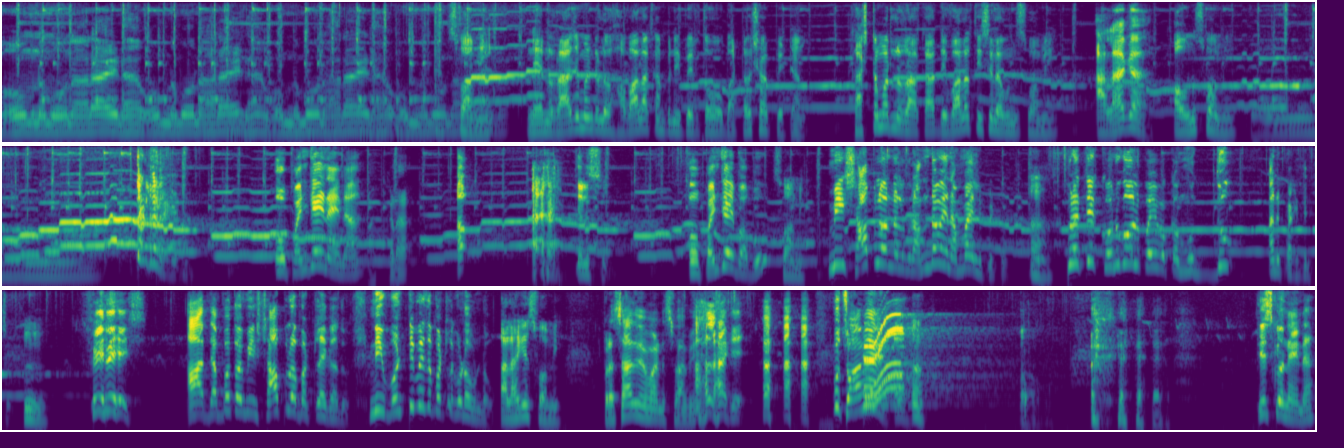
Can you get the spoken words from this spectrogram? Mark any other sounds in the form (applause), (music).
ఓం నమో నారాయణ ఓం నమో నారాయణ ఓం నమో నారాయణ ఓం నమో స్వామి. నేను రాజమండ్రిలో హవాలా కంపెనీ పేరుతో ఓ బట్టల షాప్ పెట్టాను. కస్టమర్లు రాక దివాలా తీసేలా ఉంది స్వామి. అలాగా? అవును స్వామి. ఓ. పంజాయ్ నాయనా. అక్కడ. తెలుసు. ఓ పంజాయ్ బాబు. స్వామి. మీ షాపులో నలుగురు అందమైన అమ్మాయిలు పెట్టు. ఆ, ప్రతి కొనుగోలుపై ఒక ముద్దు అని ప్రకటించు. Um, finish. ఆ దెబ్బతో మీ షాపులో బట్టలే కాదు నీ ఒంటి మీద బట్టలు కూడా ఉండవు. అలాగే స్వామి. ప్రసాదం ఇవ్వండి స్వామి. అలాగే. స్వామి! తీసుకో నాయనా.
